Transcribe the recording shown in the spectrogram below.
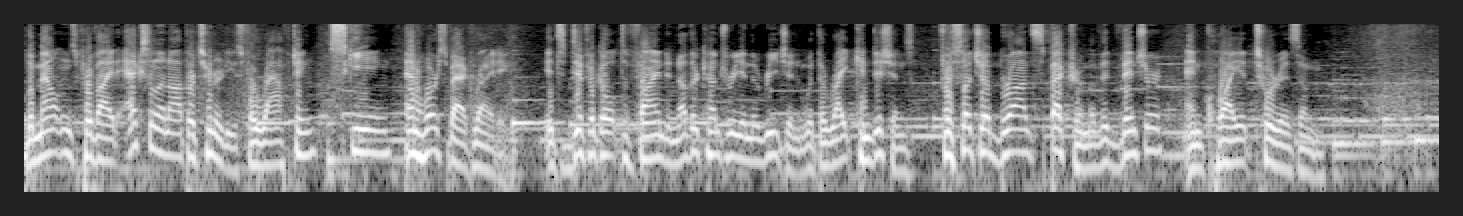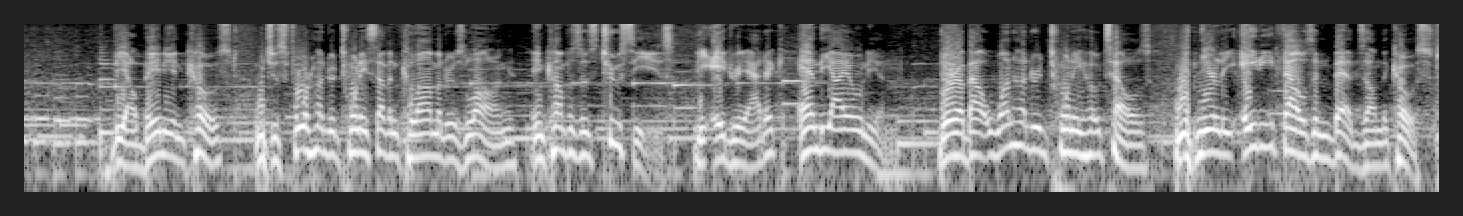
The mountains provide excellent opportunities for rafting, skiing, and horseback riding. It's difficult to find another country in the region with the right conditions for such a broad spectrum of adventure and quiet tourism. The Albanian coast, which is 427 kilometers long, encompasses two seas, the Adriatic and the Ionian. There are about 120 hotels with nearly 80,000 beds on the coast.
